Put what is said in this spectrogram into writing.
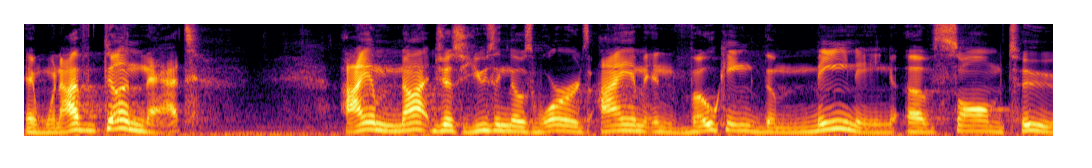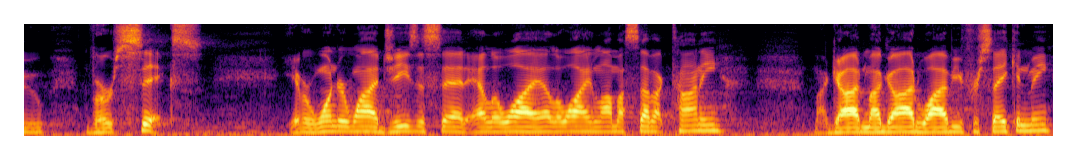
And when I've done that, I am not just using those words, I am invoking the meaning of Psalm 2, verse 6. You ever wonder why Jesus said, Eloi, Eloi, lama sabachthani? My God, my God, why have you forsaken me?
